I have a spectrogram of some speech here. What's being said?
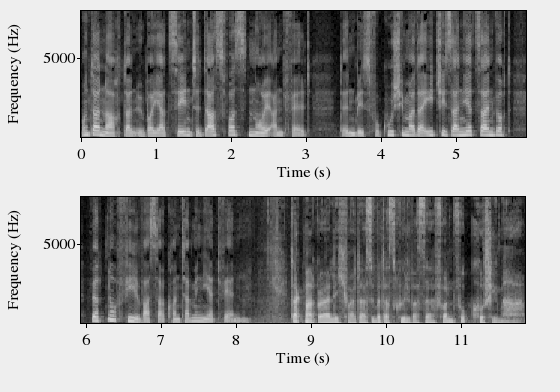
und danach dann über Jahrzehnte das, was neu anfällt. Denn bis Fukushima Daiichi saniert sein wird, wird noch viel Wasser kontaminiert werden. Dagmar Röhrlich war das über das Kühlwasser von Fukushima.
